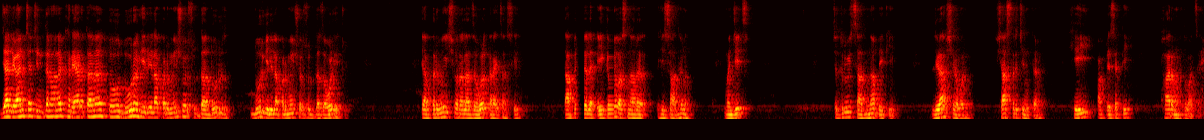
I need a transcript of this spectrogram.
ज्या लीळांच्या चिंतनानं खऱ्या अर्थानं तो दूर गेलेला परमेश्वर सुद्धा दूर दूर गेलेला परमेश्वर सुद्धा जवळ येतो. त्या परमेश्वराला जवळ करायचा असेल तर आपल्याला एकमेव असणारं हे साधन म्हणजेच चतुर्विध साधनापैकी लिळाश्रवण शास्त्रचिंतन हेही आपल्यासाठी फार महत्त्वाचं आहे.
